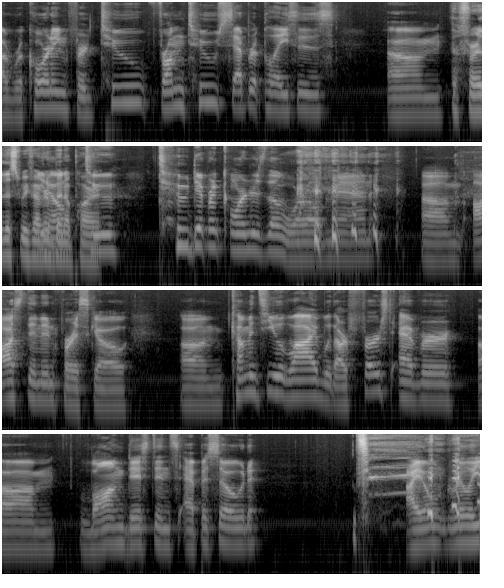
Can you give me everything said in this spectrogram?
Uh, recording for two from two separate places. Um, The furthest we've ever you know, been apart. Two, two different corners of the world, man. um, Austin and Frisco. Um, coming to you live with our first ever um, long distance episode. I don't really,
